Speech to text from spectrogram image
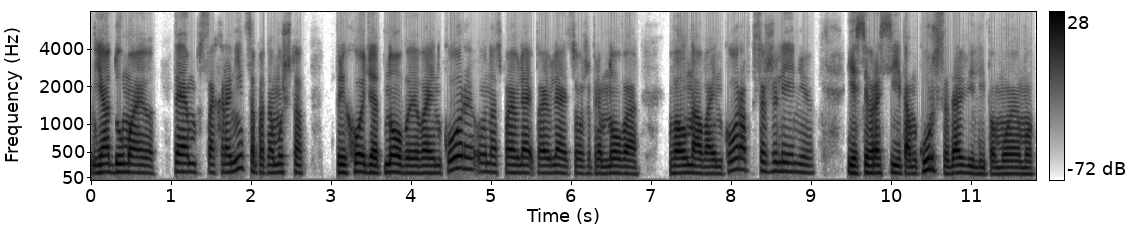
я думаю, темп сохранится, потому что приходят новые военкоры, у нас появля, появляется уже прям новая волна военкоров, к сожалению. Если в России там курсы, да, ввели, по-моему,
